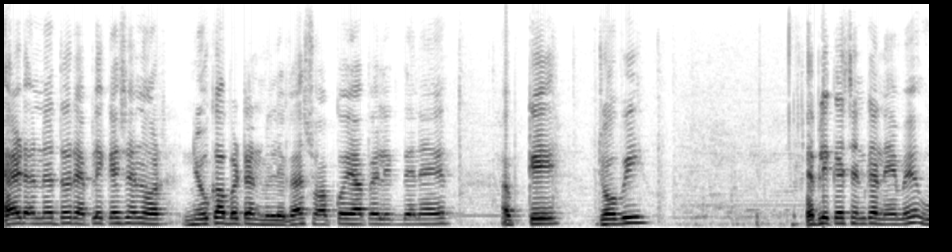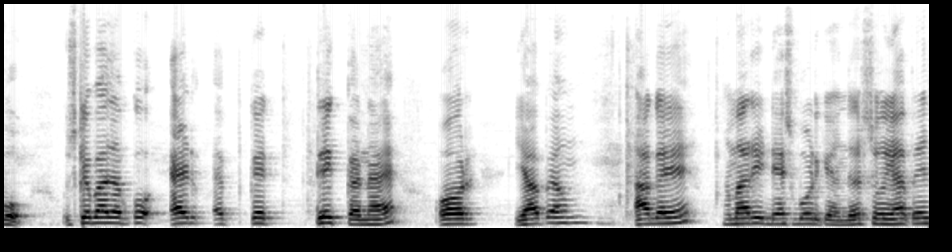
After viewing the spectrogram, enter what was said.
ऐड अनदर एप्लीकेशन और न्यू का बटन मिलेगा। सो आपको यहाँ पे लिख देना है आपके जो भी एप्लीकेशन का नेम है वो। उसके बाद आपको ऐड ऐप के क्लिक करना है और यहाँ पे हम आ गए हैं हमारी डैशबोर्ड के अंदर। सो यहाँ पे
